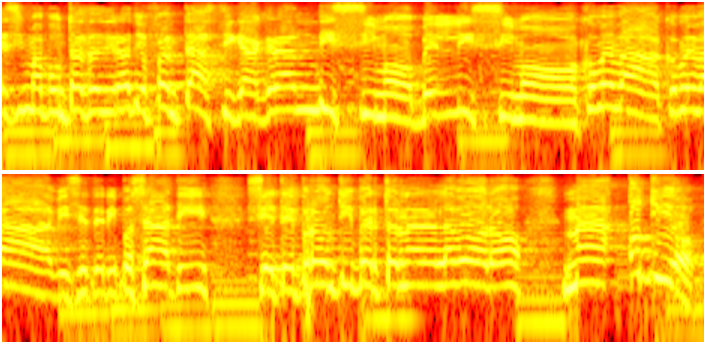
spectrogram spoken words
Un'ennesima puntata di Radio Fantastica, grandissimo, bellissimo. Come va? Come va? Vi siete riposati? Siete pronti per tornare al lavoro? Ma, oddio,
